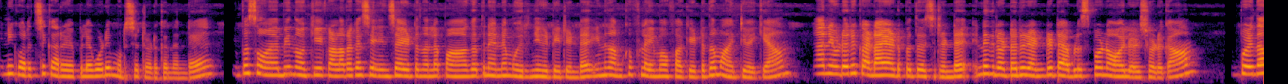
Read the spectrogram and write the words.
ഇനി കുറച്ച് കറിവേപ്പില കൂടി മുറിച്ചിട്ട് കൊടുക്കുന്നുണ്ട്. ഇപ്പോൾ സോയാബീൻ നോക്കി കളറൊക്കെ ചേഞ്ച് ആയിട്ട് നല്ല പാകത്തിന് തന്നെ മുരിഞ്ഞ് കിട്ടിയിട്ടുണ്ട്. ഇനി നമുക്ക് ഫ്ലെയിം ഓഫ് ആക്കിയിട്ട് മാറ്റി വയ്ക്കാം ഞാനിവിടെ ഒരു കടായ അടുപ്പത്ത് വെച്ചിട്ടുണ്ട്. ഇനി ഇതിലോട്ടൊരു രണ്ട് ടേബിൾ സ്പൂൺ ഓയിൽ ഒഴിച്ചു കൊടുക്കാം. ഇപ്പോഴത്തെ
